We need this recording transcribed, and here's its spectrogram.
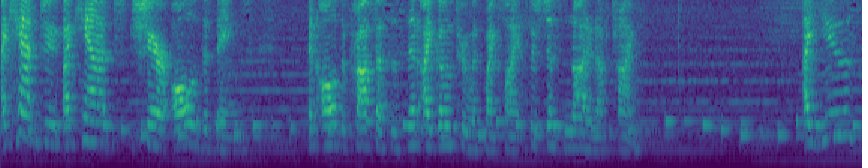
I can't do I can't share all of the things and all of the processes that I go through with my clients. There's just not enough time. I use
